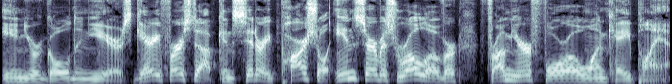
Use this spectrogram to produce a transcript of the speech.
in your golden years. Gary first up consider a partial in-service rollover from your 401k plan.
